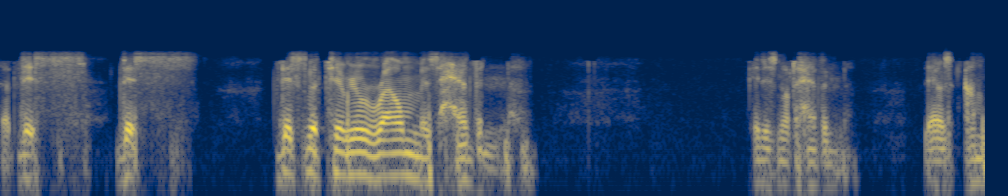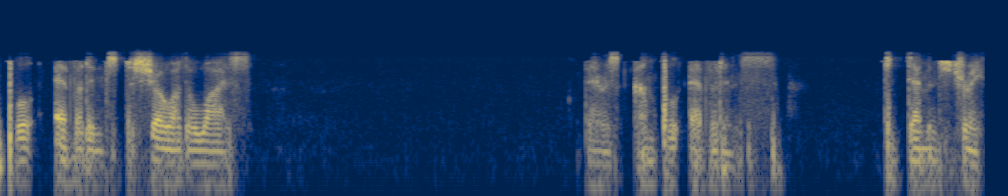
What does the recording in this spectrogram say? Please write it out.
that this, this, this material realm is heaven. It is not heaven. There's ample evidence to show otherwise. There is ample evidence to demonstrate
